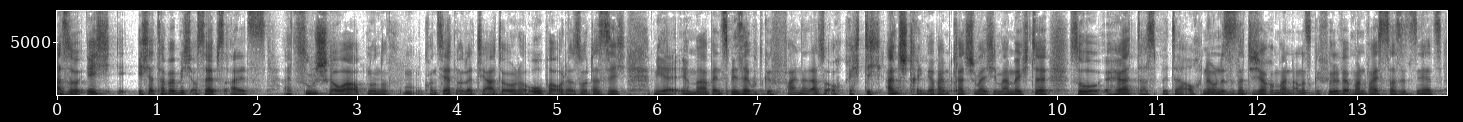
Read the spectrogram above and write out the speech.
Also ich, ich ertappe mich auch selbst als, als Zuschauer, ob nun auf Konzerten oder Theater oder Oper oder so, dass ich mir immer, wenn es mir sehr gut gefallen hat, also auch richtig anstrenge beim Klatschen, weil ich immer möchte, so hört das bitte auch. Ne? Und es ist natürlich auch immer ein anderes Gefühl, wenn man weiß, da sitzen jetzt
